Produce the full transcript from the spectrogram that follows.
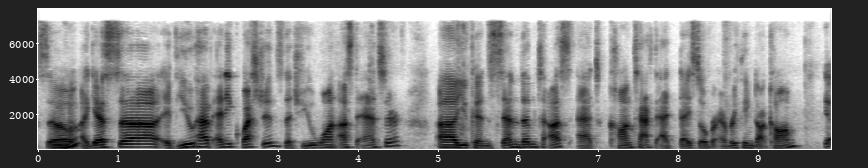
So mm-hmm. I guess uh, if you have any questions that you want us to answer, uh, you can send them to us at contact at diceovereverything.com. Yeah,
